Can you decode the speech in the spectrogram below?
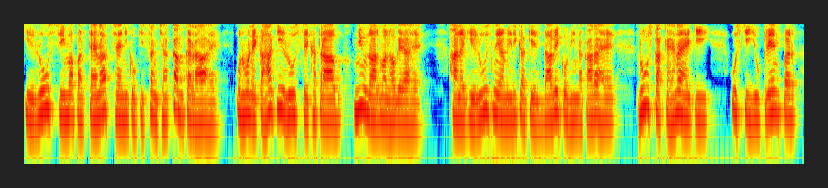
कि रूस सीमा पर तैनात सैनिकों की संख्या कम कर रहा है। उन्होंने कहा कि रूस से खतरा अब न्यू नॉर्मल हो गया है। हालाँकि रूस ने अमेरिका के इस दावे को भी नकारा है। रूस का कहना है कि उसकी यूक्रेन पर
